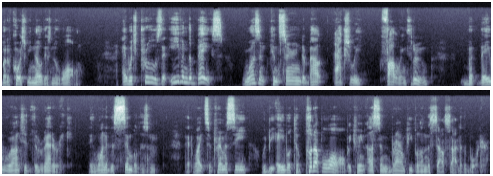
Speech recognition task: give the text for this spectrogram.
But of course, we know there's no wall. And which proves that even the base wasn't concerned about actually following through. but they wanted the rhetoric. They wanted the symbolism that white supremacy would be able to put up a wall between us and brown people on the south side of the border.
